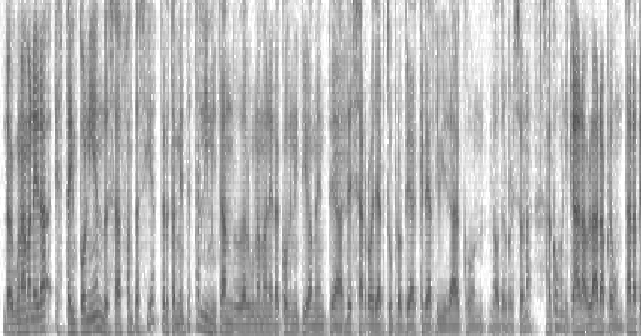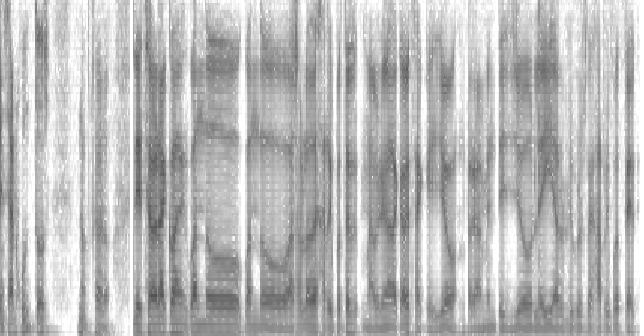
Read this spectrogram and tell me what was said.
de alguna manera está imponiendo esas fantasías, pero también te está limitando de alguna manera cognitivamente a Mm. desarrollar tu propia creatividad con la otra persona, a comunicar, a hablar, a preguntar, a pensar juntos, ¿no? Claro. De hecho, ahora cu- cuando, cuando has hablado de Harry Potter, me ha venido a la cabeza que yo, realmente, yo leía los libros de Harry Potter.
